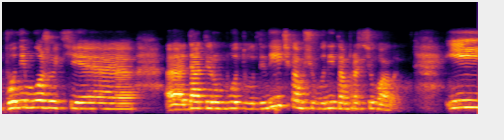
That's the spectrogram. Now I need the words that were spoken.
вони можуть е, е, дати роботу одиничкам, щоб вони там працювали. І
